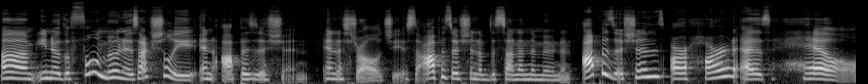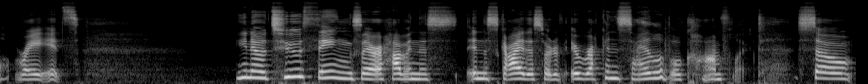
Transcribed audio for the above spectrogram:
Um, you know, the full moon is actually an opposition in astrology. It's the opposition of the sun and the moon. And oppositions are hard as hell, right? It's, you know, two things that are having this in the sky, this sort of irreconcilable conflict. So,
